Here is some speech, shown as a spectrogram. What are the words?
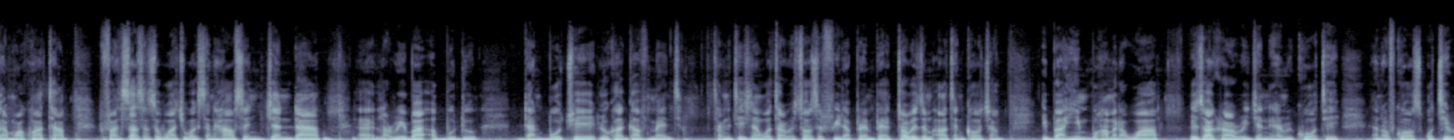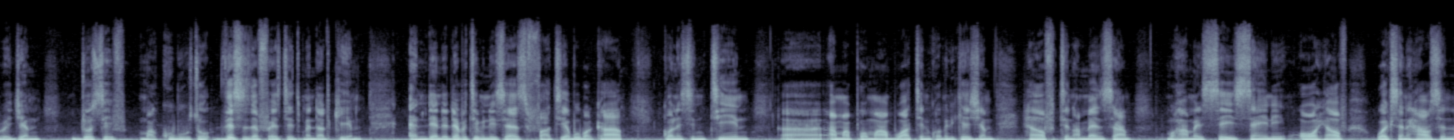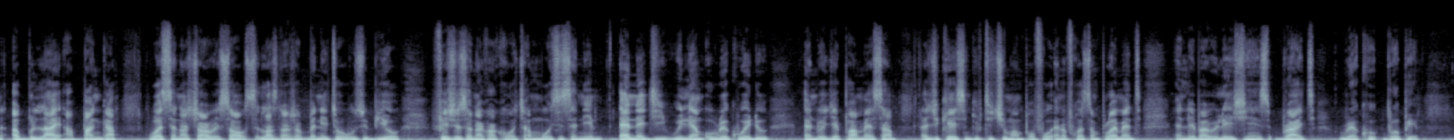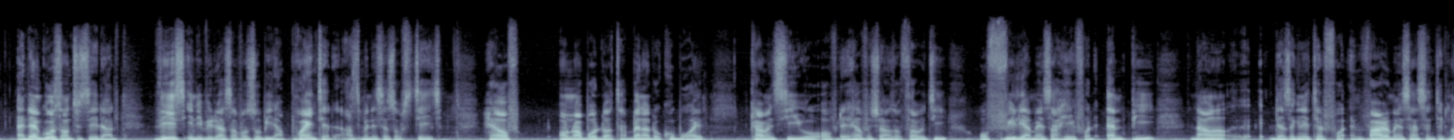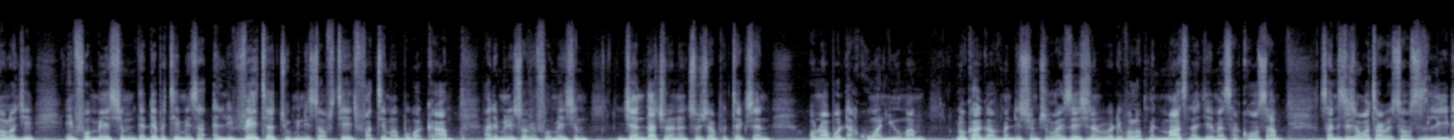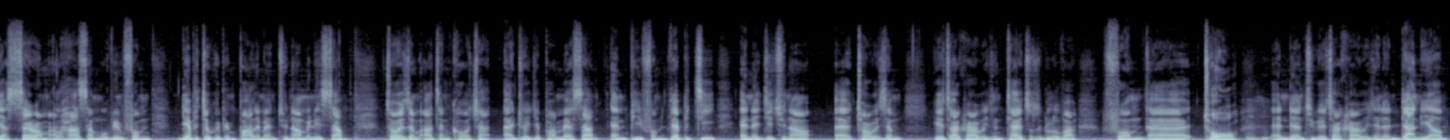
Amoako-Atta, Francis Asenso-Boakye, Works and Housing, Gender, uh, Lariba Abudu, Dan Botwe, Local Government, Sanitation and Water Resources, Freda Prempeh, Tourism, Arts and Culture, Ibrahim Muhammad Awal, Greater Accra Region, Henry Quartey, and of course, Oti Region, Joseph Makubu. So this is the first statement that came. And then the Deputy Ministers, Fatih Abubakar, Collins Team, uh, Amapoma, Boatin Communication, Health, Tina Mensah, Mohammed Say Saini, All Health, Works and Housing, Abulai Abanga, Western Natural Resources, Last National Benito Owusu-Bio, Fisheries and Aquaculture, Moses Anim, Energy, William Owuraku Aidoo, and Roger Palmesa, Education, Gifty Twum-Ampofo, and of course, Employment and Labor Relations, Bright Wireko-Brobby. And then goes on to say that these individuals have also been appointed as ministers of state. Health, Honorable Dr. Bernard Okoe-Boye, current CEO of the Health Insurance Authority, Ophelia Mensah Hayford, MP, now uh, designated for Environment, Science and Technology. Information, the Deputy Minister elevated to Minister of State, Fatima Abubakar, at the Ministry of Information, Gender, Children and Social Protection, Honorable Dakoa Newman, Local Government Decentralization and Rural Development, Martin Adjei-Mensah Korsah, Sanitation Water Resources, Lydia Seyram Alhassan, moving from Deputy Whip in Parliament to now Minister, Tourism, Art and Culture, Andrew Egyapa Mercer, MP from Deputy Energy to now uh, tourism. Greater Accra region, Titus Glover from uh, Tor, mm-hmm. and then to Greater Accra region, and Daniel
